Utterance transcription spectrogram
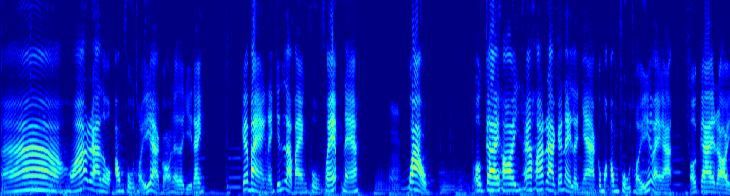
À hóa ra là một ông phù thủy à. Còn này là gì đây? Cái bàn này chính là bàn phù phép nè. Wow. Ok, thôi hóa ra cái này là nhà của một ông phù thủy các bạn ạ. À. Ok, rồi.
